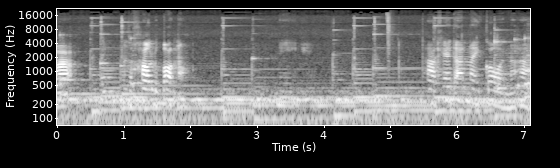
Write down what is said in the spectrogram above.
ว่ามันจะเข้าหรือเปล่าเนาะ ทาแค่ด้านในก่อนนะคะ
